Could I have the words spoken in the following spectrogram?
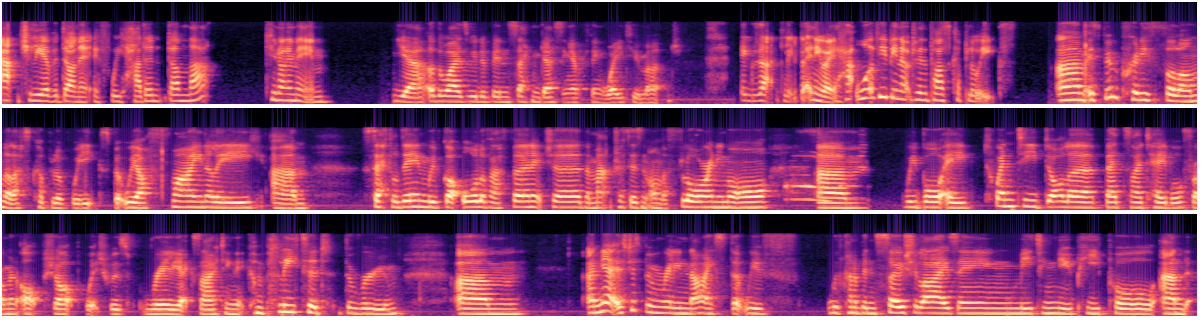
actually ever done it if we hadn't done that. Do you know what I mean? Yeah. Otherwise, we'd have been second guessing everything way too much. Exactly. But anyway, ha- what have you been up to in the past couple of weeks? Um, it's been pretty full on the last couple of weeks, but we are finally um, settled in. We've got all of our furniture. The mattress isn't on the floor anymore. Um, we bought a $20 bedside table from an op shop, which was really exciting. It completed the room. Um, and yeah, it's just been really nice that we've we've kind of been socializing, meeting new people, and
